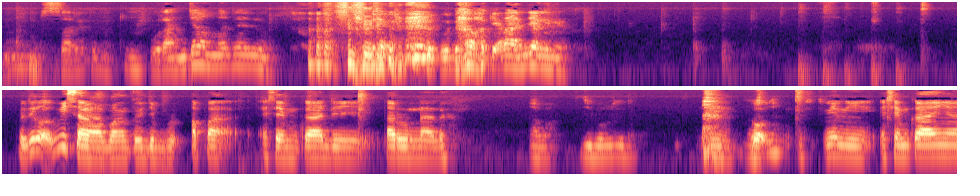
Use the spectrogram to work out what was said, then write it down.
Hmm, besar itu. Hmm. Ranjang ada itu udah pakai ranjang ini. Berarti kok bisa lah bang tuh jebl- apa SMK di Taruna tuh? Apa? Jibol gitu hmm. kok ini SMK nya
